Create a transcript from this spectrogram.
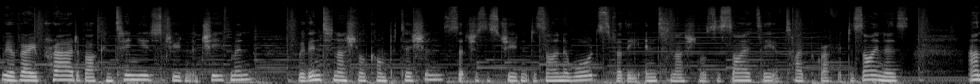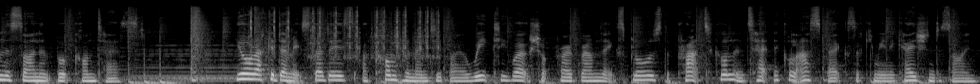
We are very proud of our continued student achievement with international competitions such as the Student Design Awards for the International Society of Typographic Designers and the Silent Book Contest. Your academic studies are complemented by a weekly workshop programme that explores the practical and technical aspects of communication design.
